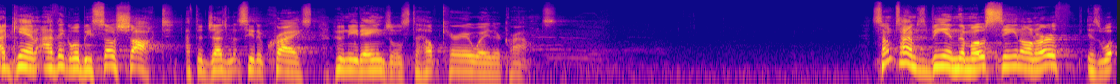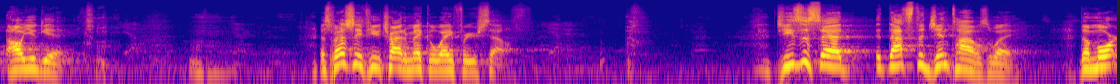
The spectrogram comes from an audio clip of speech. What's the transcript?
Again, I think we'll be so shocked at the judgment seat of Christ who need angels to help carry away their crowns. Sometimes being the most seen on earth is what, all you get, especially if you try to make a way for yourself. Jesus said that's the Gentiles' way. The more,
